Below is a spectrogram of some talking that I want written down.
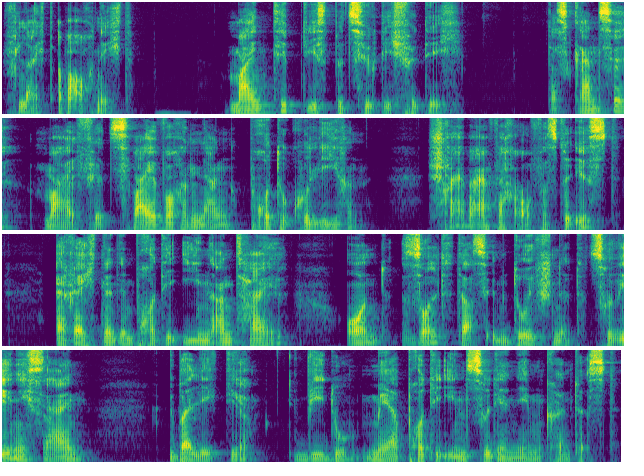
vielleicht aber auch nicht. Mein Tipp diesbezüglich für dich, das Ganze mal für zwei Wochen lang protokollieren. Schreibe einfach auf, was du isst, errechne den Proteinanteil und sollte das im Durchschnitt zu wenig sein, überleg dir, wie du mehr Protein zu dir nehmen könntest.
